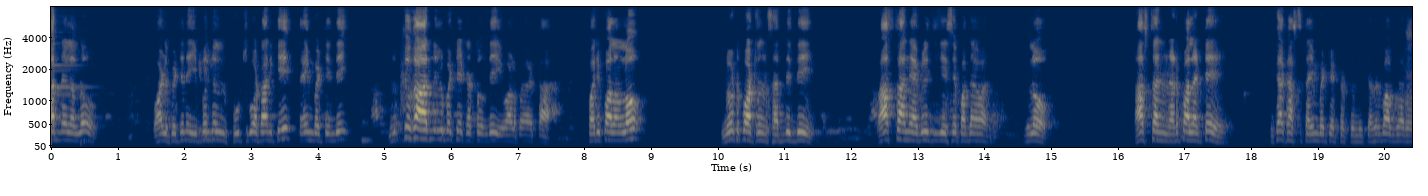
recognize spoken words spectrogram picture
ఆరు నెలల్లో వాళ్ళు పెట్టిన ఇబ్బందులను పూడ్చుకోవటానికే టైం పట్టింది. ఇంకొక ఆరు నెలలు పట్టేటట్టు ఉంది వాళ్ళ యొక్క పరిపాలనలో. లోటుపాట్లను సర్దిద్ది రాష్ట్రాన్ని అభివృద్ధి చేసే పద్ధతిలో రాష్ట్రాన్ని నడపాలంటే ఇంకా కాస్త టైం పెట్టేటట్టుంది. చంద్రబాబు గారు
